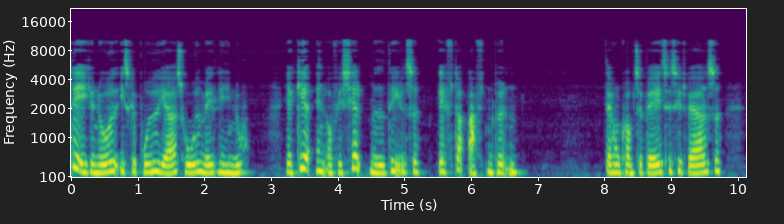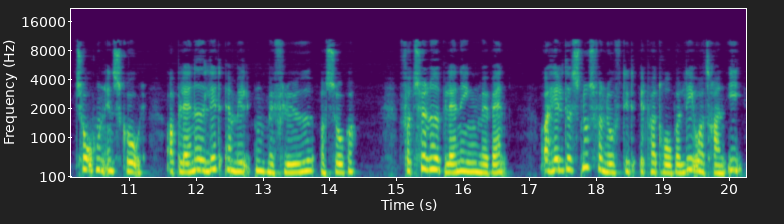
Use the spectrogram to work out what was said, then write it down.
Det er ikke noget, I skal bryde jeres hoved med lige nu. Jeg giver en officiel meddelelse efter aftenbønnen. Da hun kom tilbage til sit værelse, tog hun en skål og blandede lidt af mælken med fløde og sukker, fortyndede blandingen med vand og hældte snusfornuftigt et par dråber levertran i,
